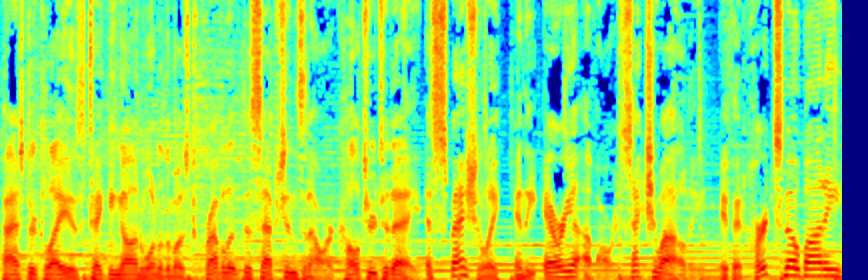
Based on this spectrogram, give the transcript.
Pastor Clay is taking on one of the most prevalent deceptions in our culture today, especially in the area of our sexuality. If it hurts nobody,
